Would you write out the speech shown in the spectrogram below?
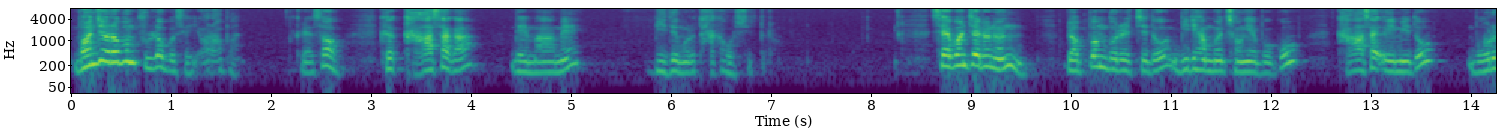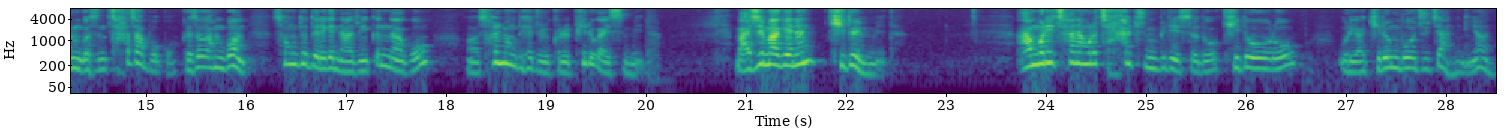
먼저 여러분 불러보세요. 여러 번. 그래서 그 가사가 내 마음에 믿음으로 다가올 수 있도록. 세 번째로는 몇 번 부를지도 미리 한번 정해보고 가사 의미도 모르는 것은 찾아보고 그래서 한번 성도들에게 나중에 끝나고 어, 설명도 해줄 그럴 필요가 있습니다. 마지막에는 기도입니다. 아무리 찬양으로 잘 준비되어 있어도 기도로 우리가 기름 부어주지 않으면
